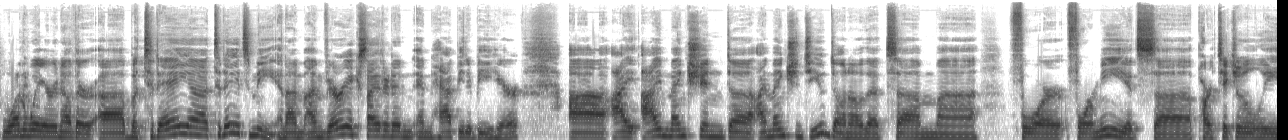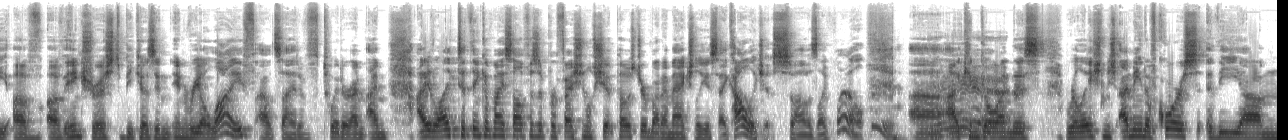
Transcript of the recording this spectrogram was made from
one way or another. Uh, but today, uh, today it's me, and I'm I'm very excited and, and happy to be here. Uh, I I mentioned uh, I mentioned to you, Dono, that um, uh, for for me it's uh, particularly of of interest because in, in real life, outside of Twitter, I'm I'm I like to think of myself as a professional shit poster, but I'm actually a psychologist. So I was like, well, uh, I can go on this relationship. I mean, of course, the um,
